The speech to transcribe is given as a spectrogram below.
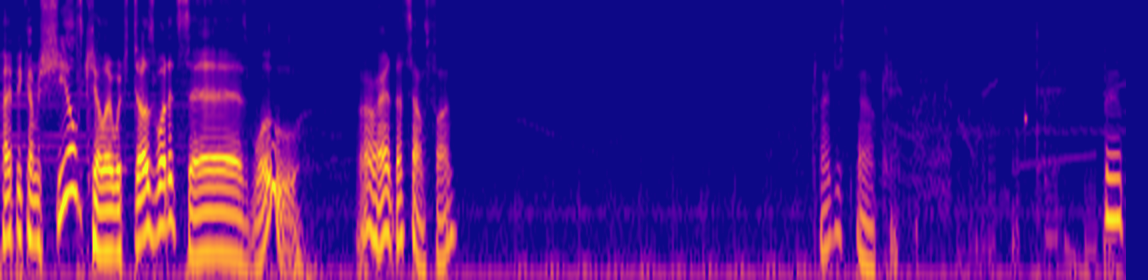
Pipe becomes shield killer, which does what it says. Whoa. Alright, that sounds fun. Can I just... Okay, fine.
